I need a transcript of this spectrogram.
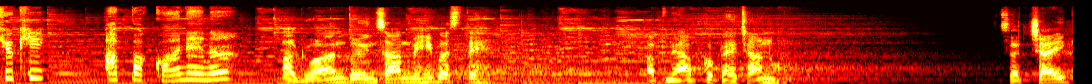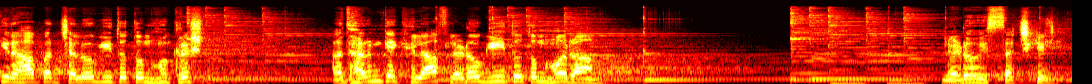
क्योंकि आप भगवान है ना? भगवान तो इंसान में ही बसते हैं। अपने आप को पहचानो। सच्चाई की राह पर चलोगी तो तुम हो कृष्ण। अधर्म के खिलाफ लड़ोगी तो तुम हो राम। लड़ो इस सच के लिए।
